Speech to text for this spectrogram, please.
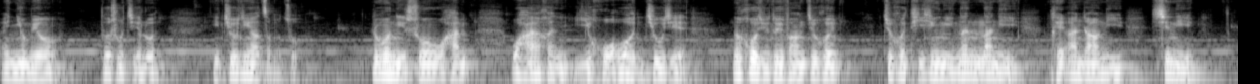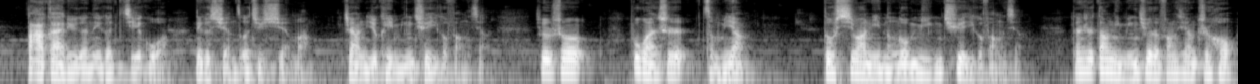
哎，你有没有得出结论？你究竟要怎么做？如果你说我还我还很疑惑，我很纠结，那或许对方就会就会提醒你，那那你可以按照你心里大概率的那个结果那个选择去选嘛，这样你就可以明确一个方向。就是说，不管是怎么样。都希望你能够明确一个方向，但是当你明确了方向之后，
